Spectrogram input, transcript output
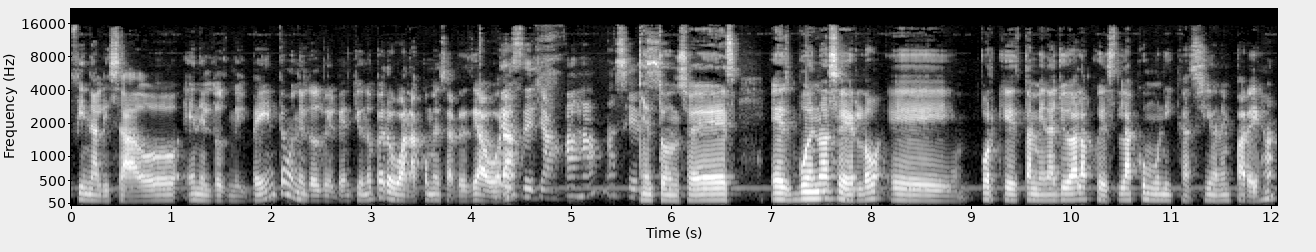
finalizado en el 2020 o en el 2021, pero van a comenzar desde ahora. Desde ya, ajá, así es. Entonces, es bueno hacerlo eh, porque también ayuda a lo que es la comunicación en pareja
